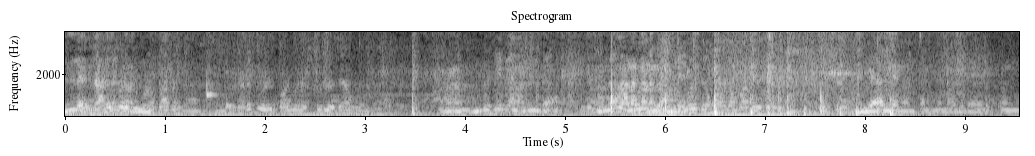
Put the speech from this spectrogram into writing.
இல்லை இந்த சைடில் வந்தேன் வந்து ஆளை காண முடியாது. இங்கே ஆள் அந்த மாதிரி தான் எடுப்பாங்க.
